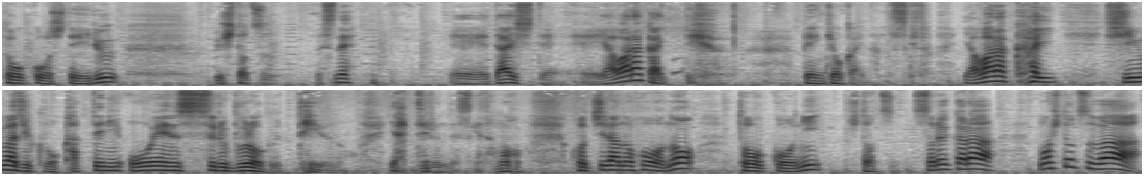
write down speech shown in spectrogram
投稿している一つですね。えー、題して「えー、柔らかい」っていう勉強会なんですけど柔らかい神話塾を勝手に応援するブログっていうのをやってるんですけどもこちらの方の投稿に一つそれからもう一つは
